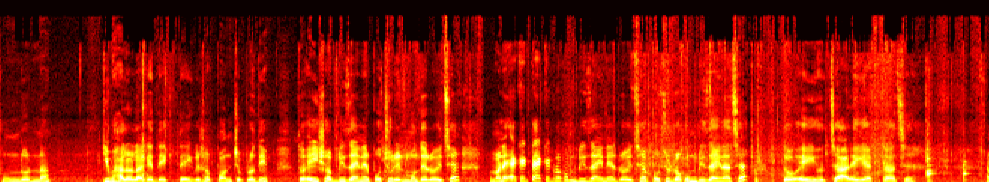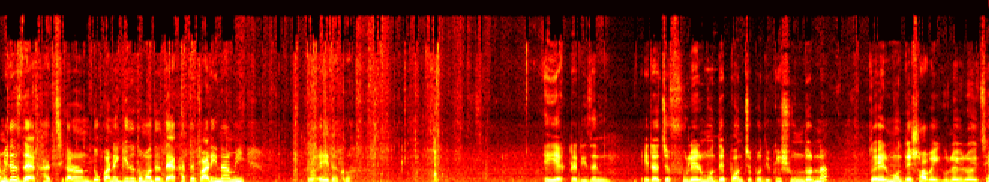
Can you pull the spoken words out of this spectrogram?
সুন্দর না? কি ভালো লাগে দেখতে, এগুলো সব পঞ্চপ্রদীপ। তো এই সব ডিজাইনের প্রচুর এর মধ্যে রয়েছে। মানে এক একটা, এক এক রকম ডিজাইনের রয়েছে, প্রচুর রকম ডিজাইন আছে। তো এই হচ্ছে, আর এই একটা আছে। আমি জাস্ট দেখাচ্ছি, কারণ দোকানে গিয়ে তো তোমাদের দেখাতে পারি না আমি। তো এই দেখো। এই একটা ডিজাইন। এটা হচ্ছে ফুলের মধ্যে পঞ্চপ্রদীপ, কি সুন্দর না? তো এর মধ্যে সব এইগুলোই রয়েছে।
